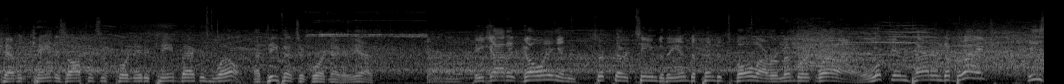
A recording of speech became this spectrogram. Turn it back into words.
Kevin Kane, his offensive coordinator, came back as well. A defensive coordinator, yes. He got it going and took their team to the Independence Bowl. I remember it well. Looking pattern to Blake. He's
